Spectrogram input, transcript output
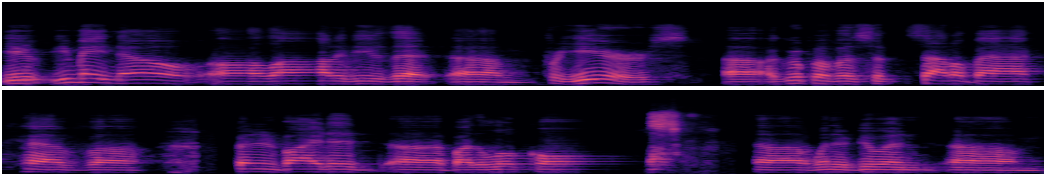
You, you may know, a lot of you, that um, for years, uh, a group of us at Saddleback have uh, been invited uh, by the local uh, when they're doing um,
